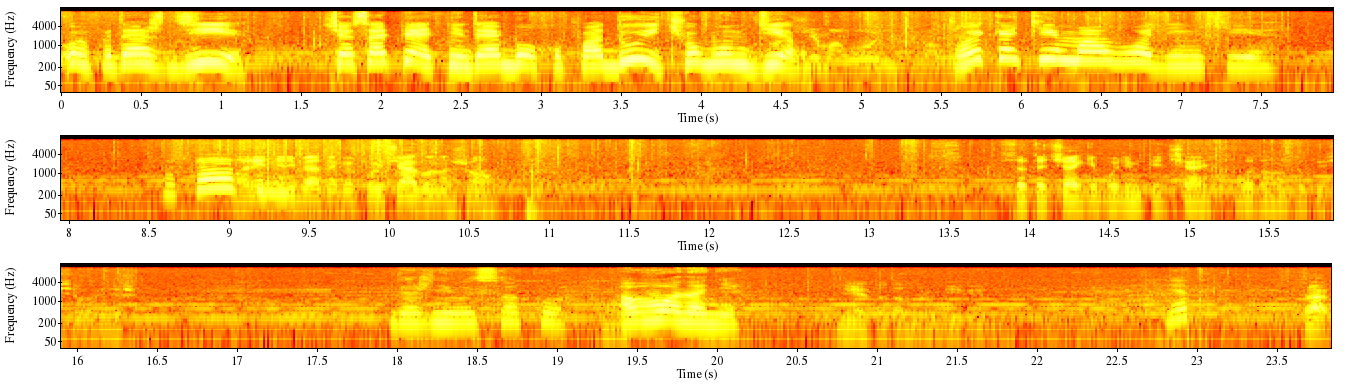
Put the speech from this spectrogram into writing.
Ой, подожди. Сейчас опять, не дай бог, упаду, и что будем делать? Ой, какие молоденькие. Какая Смотрите, при- ребята, какую чагу нашел. С этой чаги будем пить чай. Вот она тут висела, видишь? Даже не высоко. А вон они. Нет, это там другие грибы. Нет? Так,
